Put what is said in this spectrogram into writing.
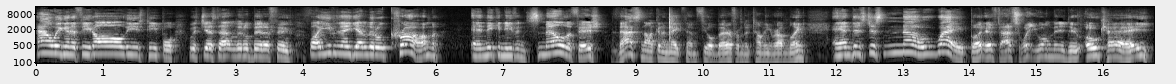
How are we going to feed all these people with just that little bit of food? Well, even they get a little crumb and they can even smell the fish, that's not going to make them feel better from their tummy rumbling. And there's just no way. But if that's what you want me to do, okay.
